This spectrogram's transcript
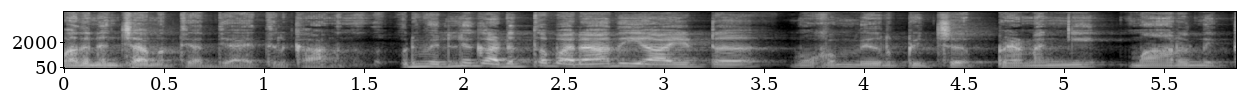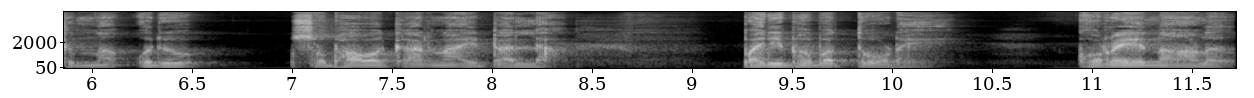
പതിനഞ്ചാമത്തെ അധ്യായത്തിൽ കാണുന്നത്. ഒരു വലിയ കടുത്ത പരാതിയായിട്ട് മുഖം വീർപ്പിച്ച് പിണങ്ങി മാറി നിൽക്കുന്ന ഒരു സ്വഭാവക്കാരനായിട്ടല്ല. പരിഭവത്തോടെ കുറേ നാൾ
